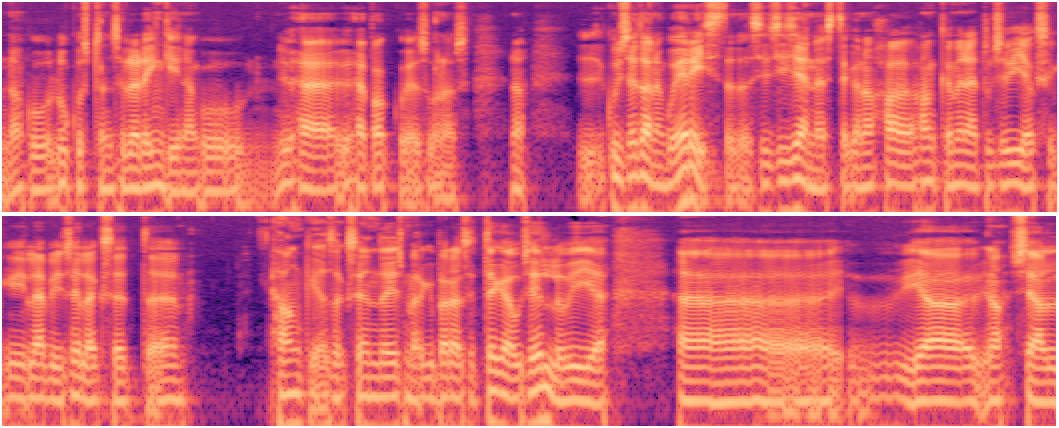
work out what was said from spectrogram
nagu lukustan selle ringi nagu ühe, ühe pakkuja suunas. noh, kui seda nagu eristada, siis iseenesest ega noh, hankemenetlusi viiaksegi läbi selleks, et äh, hankija saaks enda eesmärgipäraseid tegevusi ellu viia ja noh, seal,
